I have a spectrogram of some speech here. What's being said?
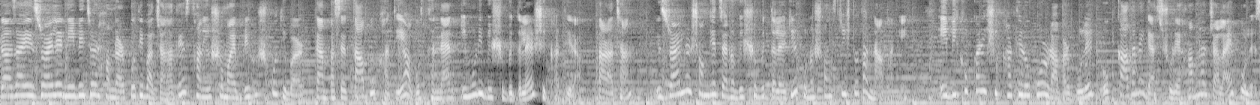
গাজায় ইসরায়েলের নির্বিচার হামলার প্রতিবাদ জানাতে স্থানীয় সময় বৃহস্পতিবার ক্যাম্পাসে তাঁবু খাটিয়ে অবস্থান নেন ইমুরি বিশ্ববিদ্যালয়ের শিক্ষার্থীরা। তারা চান ইসরায়েলের সঙ্গে যেন বিশ্ববিদ্যালয়টির কোনো সংশ্লিষ্টতা না থাকে। এই বিক্ষোভকারী শিক্ষার্থীর ওপর রাবার বুলেট ও কাদানে গ্যাস ছুড়ে হামলা চালায় পুলিশ।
